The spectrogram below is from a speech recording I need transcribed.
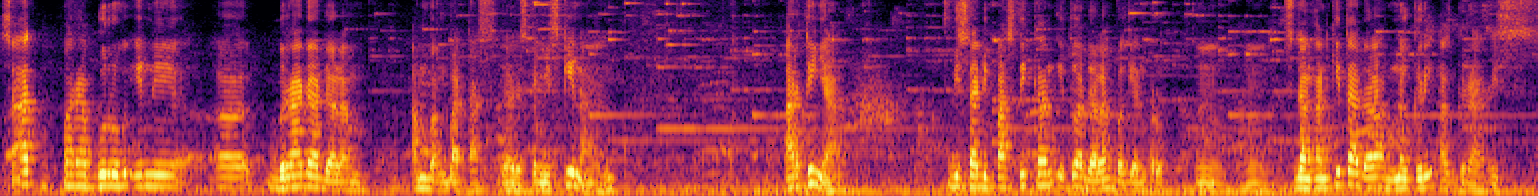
saat para buruh ini eh, berada dalam ambang batas garis kemiskinan, artinya bisa dipastikan itu adalah bagian perut. Hmm. Hmm. Sedangkan kita adalah negeri agraris,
